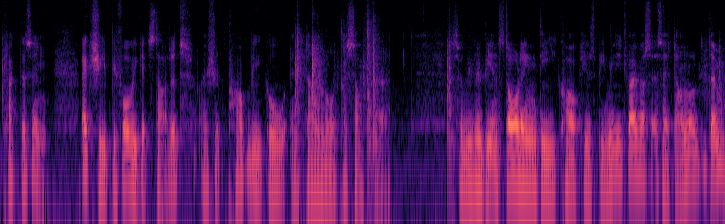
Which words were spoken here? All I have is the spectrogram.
plug this in. Actually, before we get started, I should probably go and download the software. So we will be installing the Korg USB MIDI drivers as I downloaded them.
